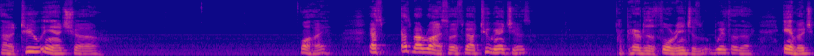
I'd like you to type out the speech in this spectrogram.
a two inch uh, wide. That's that's about right. So it's about two inches compared to the four inches width of the image.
